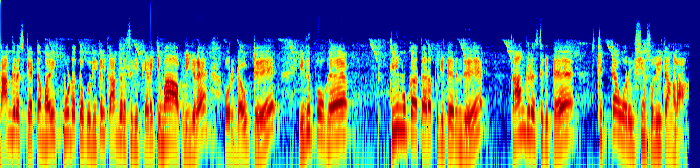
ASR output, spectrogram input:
காங்கிரஸ் கேட்ட மாதிரி கூட தொகுதிகள் காங்கிரஸுக்கு கிடைக்குமா அப்படிங்கிற ஒரு டவுட்டு இது போக திமுக தரப்புக்கிட்ட இருந்து காங்கிரஸுக்கிட்ட ஸ்ட்ரிக்டாக ஒரு விஷயம் சொல்லிட்டாங்களாம்.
